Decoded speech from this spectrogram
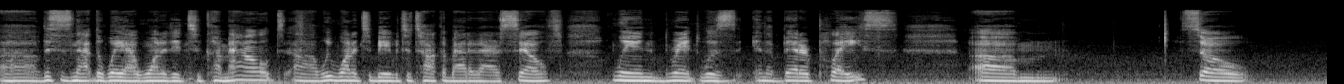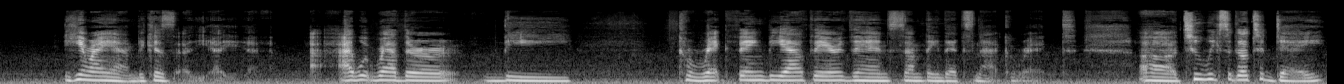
uh, this is not the way I wanted it to come out. Uh, we wanted to be able to talk about it ourselves when Brent was in a better place. Um, so here I am because I, I would rather the correct thing be out there than something that's not correct. Uh, two weeks ago today,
